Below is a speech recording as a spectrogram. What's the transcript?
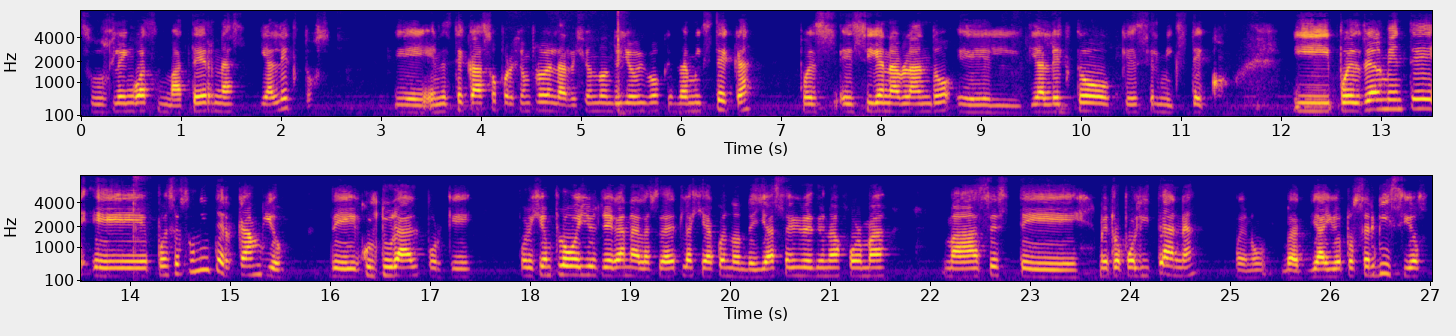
sus lenguas maternas, dialectos. Eh, en este caso, por ejemplo, en la región donde yo vivo, que es la Mixteca, pues eh, siguen hablando el dialecto que es el mixteco. Y pues realmente, eh, pues es un intercambio de cultural porque, por ejemplo, ellos llegan a la ciudad de Tlajiaco en donde ya se vive de una forma más este metropolitana bueno, ya hay otros servicios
